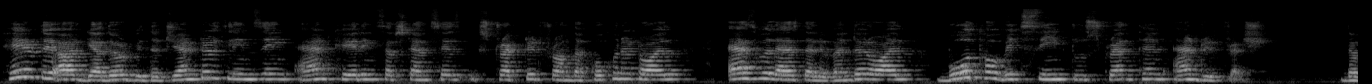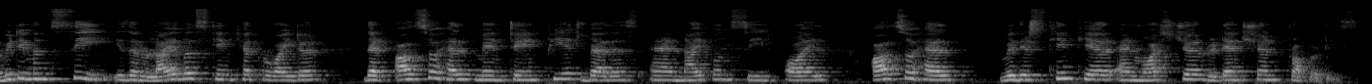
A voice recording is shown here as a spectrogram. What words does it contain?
Here they are gathered with the gentle cleansing and caring substances extracted from the coconut oil as well as the lavender oil, both of which seem to strengthen and refresh. The vitamin C is a reliable skincare provider that also help maintain pH balance and Nippon seed oil also help with its skin care and moisture retention properties.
